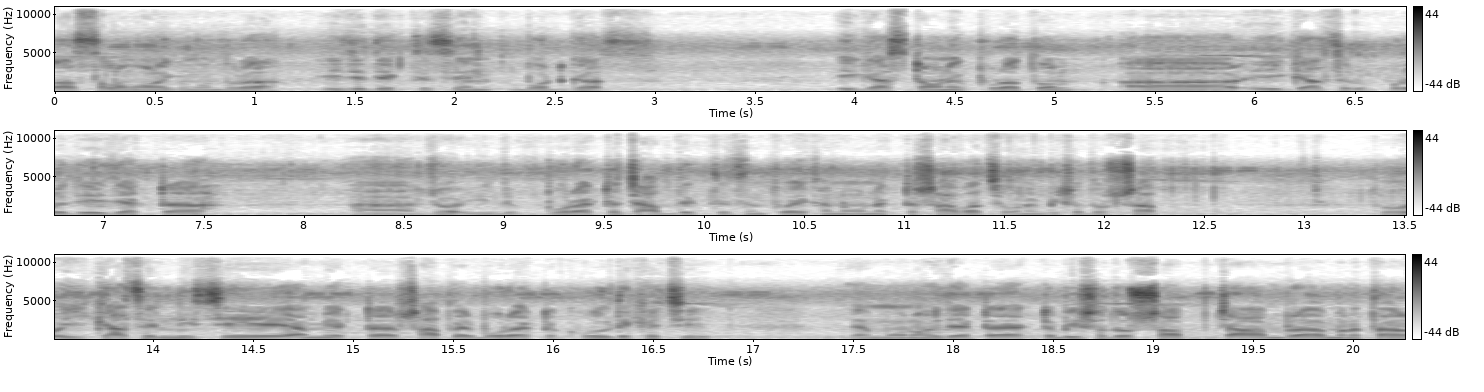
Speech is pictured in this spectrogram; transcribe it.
তো আসসালামু আলাইকুম বন্ধুরা। এই যে দেখতেছেন বট গাছ। এই গাছটা অনেক পুরাতন আর এই গাছের উপরে যে যে একটা বড় একটা চাপ দেখতেছেন, তো এখানে অনেকটা সাপ আছে, অনেক বিষধর সাপ। তো এই গাছের নিচে আমি একটা সাপের বড় একটা খোল দেখেছি। মনে হয় যে এটা একটা বিষধর সাপ চামড়া মানে তার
